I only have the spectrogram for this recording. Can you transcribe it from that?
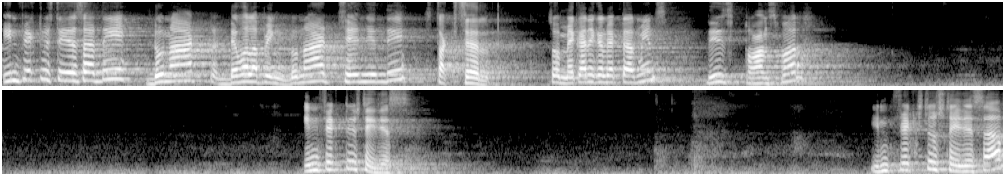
infective stages are the do not developing do not change in the structure. So mechanical vector means these transfer infective stages. Infective stages of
